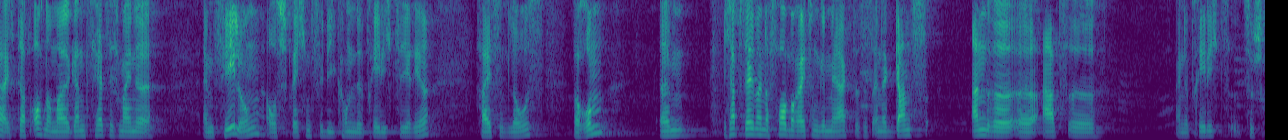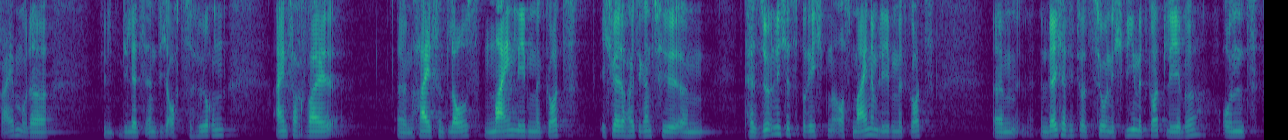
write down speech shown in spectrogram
Ja, ich darf auch nochmal ganz herzlich meine Empfehlung aussprechen für die kommende Predigtserie Highs and Lows. Warum? Ähm, ich habe selber in der Vorbereitung gemerkt, es ist eine ganz andere äh, Art, äh, eine Predigt zu schreiben oder die, die, letztendlich auch zu hören. Einfach weil ähm, Highs and Lows, mein Leben mit Gott. Ich werde heute ganz viel ähm, Persönliches berichten aus meinem Leben mit Gott, in welcher Situation ich wie mit Gott lebe. Und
